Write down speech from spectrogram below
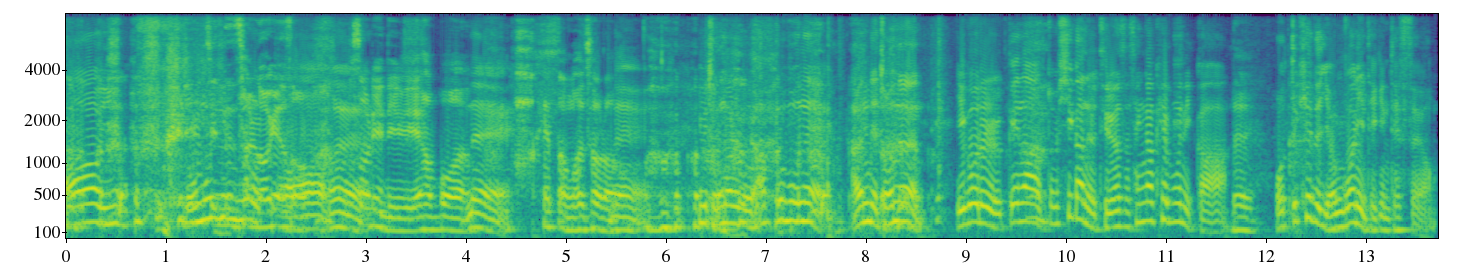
아, 이 너무 힘들어. 어, 네. 목소리님이 한번 네. 막 했던 것처럼 네. 이게 정말로 앞부분에 아 근데 저는 이거를 꽤나 좀 시간을 들여서 생각해 보니까 네. 어떻게든 연관이 되긴 됐어요.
